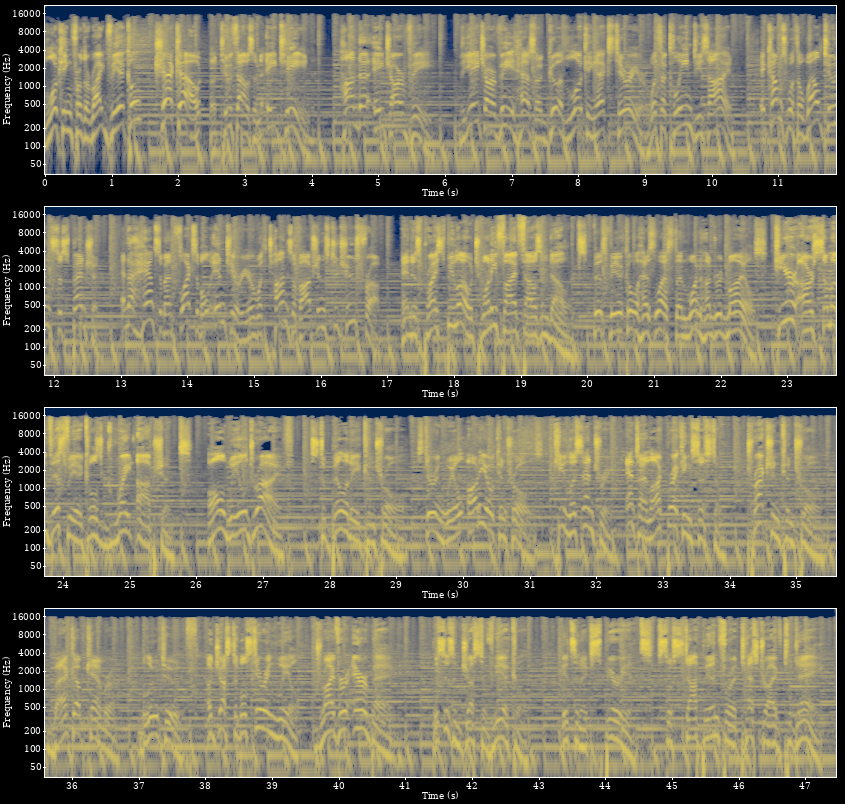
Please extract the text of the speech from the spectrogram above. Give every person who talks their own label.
Speaker 1: Looking for the right vehicle? Check out the 2018 Honda HRV. The HRV has a good looking exterior with a clean design. It comes with a well tuned suspension and a handsome and flexible interior with tons of options to choose from and is priced below $25,000. This vehicle has less than 100 miles. Here are some of this vehicle's great options all wheel drive, stability control, steering wheel audio controls, keyless entry, anti lock braking system, traction control, backup camera, Bluetooth, adjustable steering wheel, driver airbag. This isn't just a vehicle, it's an experience. So stop in for a test drive today.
